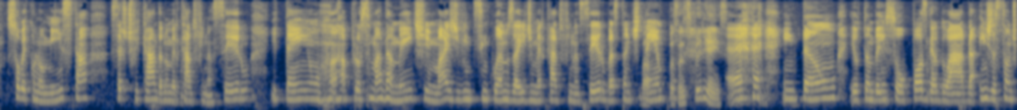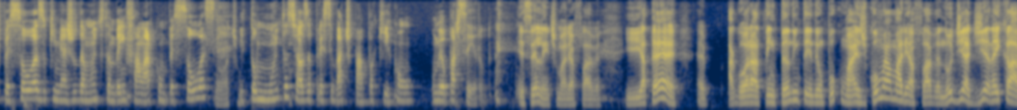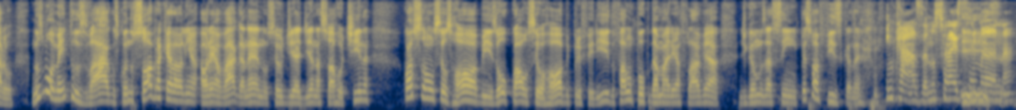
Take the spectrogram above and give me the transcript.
Sou economista, certificada no mercado financeiro e tenho aproximadamente mais de 25 anos aí de mercado financeiro, bastante ba tempo. Bastante experiência. É, então, eu também sou pós-graduada em gestão de pessoas, o que me ajuda muito também em falar com pessoas. Ótimo. E estou muito ansiosa para esse bate-papo aqui com o meu parceiro. Excelente, Maria Flávia. E até é, agora tentando entender um pouco mais de como é a Maria Flávia no dia a dia, né? E claro, nos momentos vagos, quando sobra aquela horinha, horinha vaga, né, no seu dia a dia, na sua rotina, Quais são os seus hobbies ou qual o seu hobby preferido? Fala um pouco da Maria Flávia, digamos assim, pessoa física, né? Em casa, nos finais de isso. semana.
